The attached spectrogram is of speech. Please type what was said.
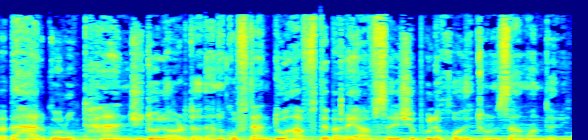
و به هر گروه پنج دلار دادن و گفتن دو هفته برای افزایش پول خودتون زمان دارید.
